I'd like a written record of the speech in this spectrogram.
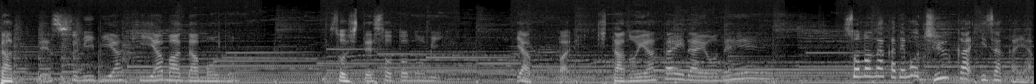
だって炭火焼き山だもの。そして外飲み。やっぱり北の屋台だよね。その中でも中華居酒屋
